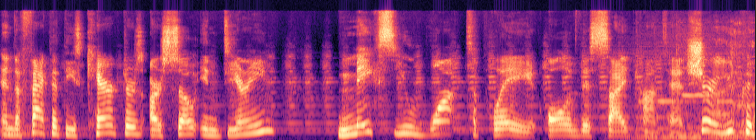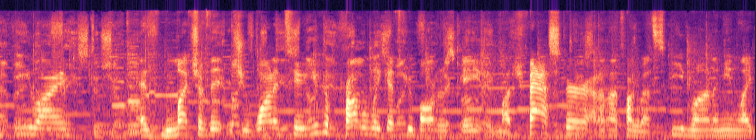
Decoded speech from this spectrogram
and the fact that these characters are so endearing, makes you want to play all of this side content. Sure, you could beeline as much of it as you wanted to. You could probably get through Baldur's Gate much faster. And I'm not talking about speed run. I mean like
